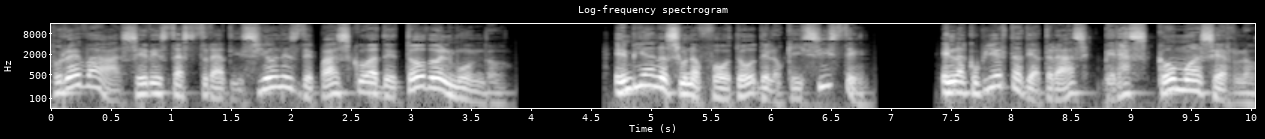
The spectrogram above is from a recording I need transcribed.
Prueba a hacer estas tradiciones de Pascua de todo el mundo. Envíanos una foto de lo que hiciste. En la cubierta de atrás verás cómo hacerlo.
